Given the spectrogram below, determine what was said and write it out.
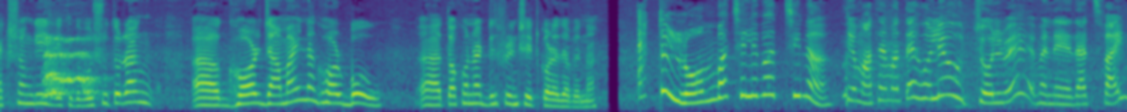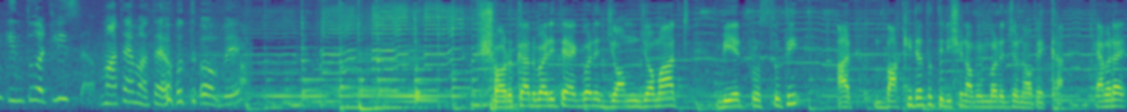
একসঙ্গেই রেখে দেবো। সুতরাং ঘর জামাই না ঘর বউ তখন আর ডিফারেন্সিয়েট করা যাবে না। একটা লম্বা ছেলে পাচ্ছি না। যে মাথায় মাথায় হলেও চলবে মানে দ্যাটস ফাইন কিন্তু অ্যাটলিস্ট মাথায় মাথায় হতে হবে। সরকার বাড়িতে একবারে জমজমাট বিয়ের প্রস্তুতি, আর বাকিটা তো তিরিশে নভেম্বরের জন্য অপেক্ষা। ক্যামেরায়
